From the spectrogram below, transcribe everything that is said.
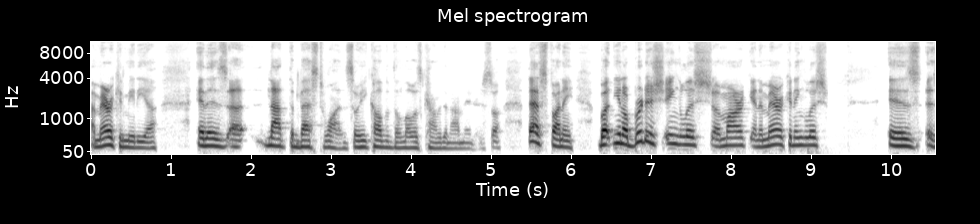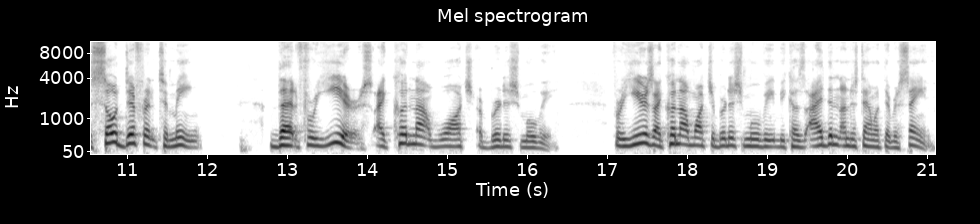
American media, it is uh, not the best one. So he called it the lowest common denominator. So that's funny. But you know, British English, uh, Mark, and American English is is so different to me that for years I could not watch a British movie. For years, I could not watch a British movie because I didn't understand what they were saying.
